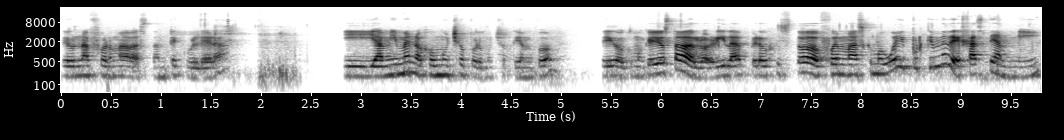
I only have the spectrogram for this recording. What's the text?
de una forma bastante culera. Y a mí me enojó mucho por mucho tiempo. Digo, como que yo estaba dolorida, pero justo fue más como, güey, ¿por qué me dejaste a mí?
